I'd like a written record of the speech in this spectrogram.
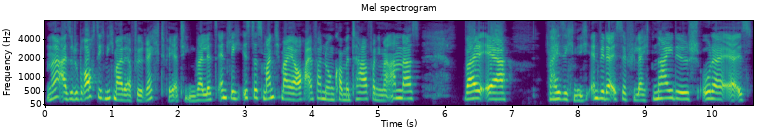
Ne? Also du brauchst dich nicht mal dafür rechtfertigen, weil letztendlich ist das manchmal ja auch einfach nur ein Kommentar von jemand anders, weil er, weiß ich nicht, entweder ist er vielleicht neidisch oder er ist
